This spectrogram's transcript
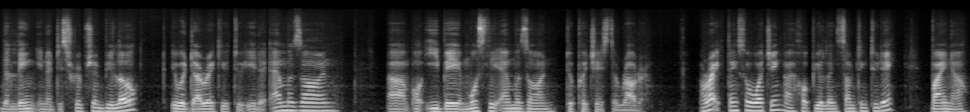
the link in the description below. It will direct you to either Amazon um, or eBay, mostly Amazon, to purchase the router. Alright, thanks for watching. I hope you learned something today. Bye now.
